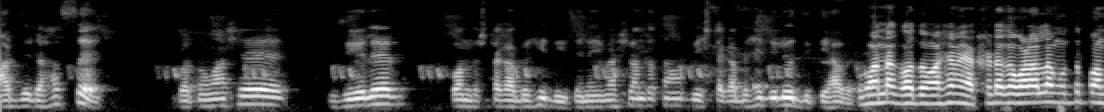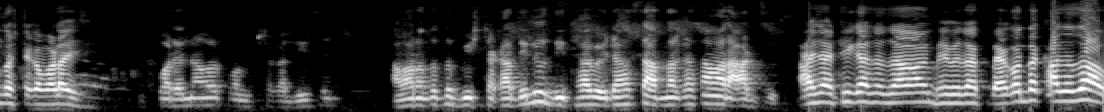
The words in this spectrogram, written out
আর যেটা হচ্ছে গত মাসে জিএলের পঞ্চাশ টাকা বেশি দিয়েছেন এই মাসে অন্তত আমার বিশ টাকা বেশি দিলেও দিতে হবে। তোমার না গত মাসে আমি একশো টাকা বাড়ালাম তো পঞ্চাশ টাকা বাড়াইছি। পরে না আবার পঞ্চাশ টাকা দিয়েছেন আমার অন্তত বিশ টাকা দিলেও দিতে হবে। এটা হচ্ছে আপনার কাছে আমার আর্জি। আচ্ছা ঠিক আছে যাও আমি ভেবে দেখব। এখন তো কাজে যাও।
